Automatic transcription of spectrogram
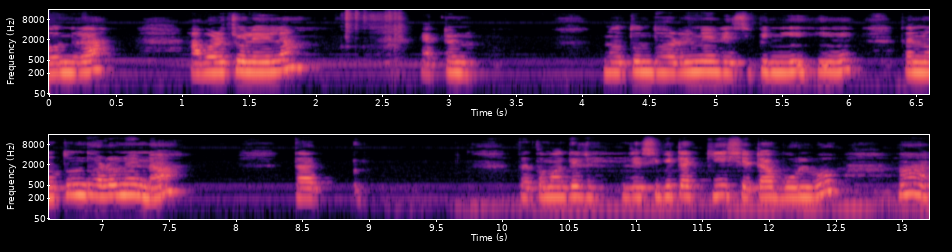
বন্ধুরা, আবারও চলে এলাম। একটা নতুন ধরনের রেসিপি নিয়ে, তা নতুন ধরনের না, তা তা তোমাদের রেসিপিটা কি সেটা বলব হ্যাঁ?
